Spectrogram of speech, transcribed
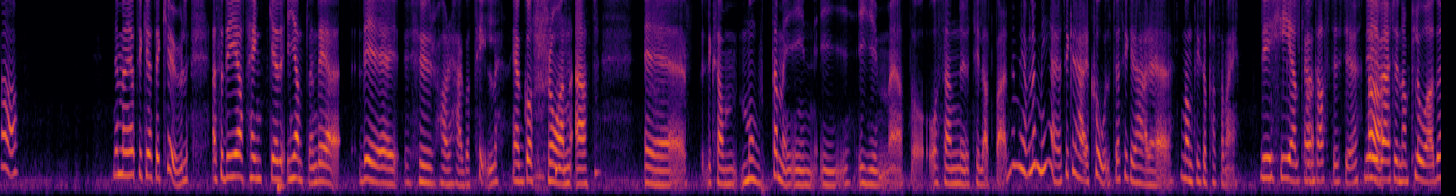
Ja. Nej, men jag tycker att det är kul. Alltså det jag tänker egentligen det, det är hur har det här gått till? Jag har gått från att eh, liksom mota mig in i, i gymmet och, och sen nu till att bara, nej men jag vill ha mer. Jag tycker det här är coolt. Jag tycker det här är någonting som passar mig. Det är helt Ja. fantastiskt ju. Det är Ja. värt en applåd. Om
